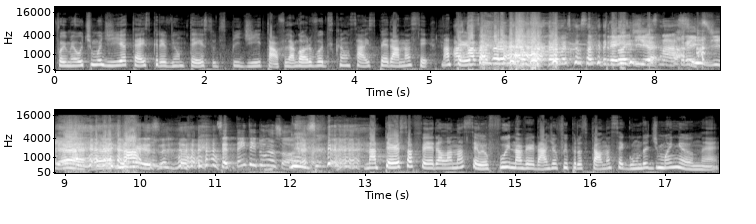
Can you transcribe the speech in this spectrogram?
foi meu último dia, até escrevi um texto, despedi e tal. Falei, agora eu vou descansar e esperar nascer. Na terça... Agora, agora, eu, vou, agora eu vou descansar, porque daqui Três dois dias, dias nasce. Três dias. É, é tipo Na... isso. 72 horas. na terça-feira ela nasceu. Eu fui, na verdade, eu fui pro hospital na segunda de manhã, né?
